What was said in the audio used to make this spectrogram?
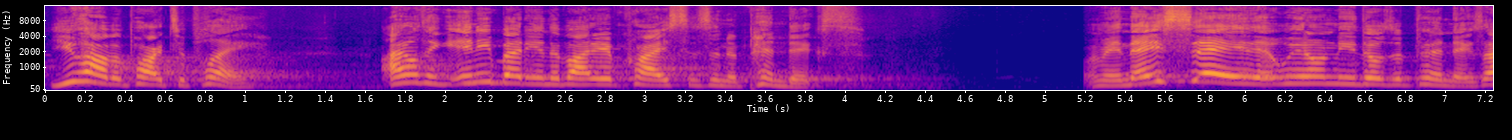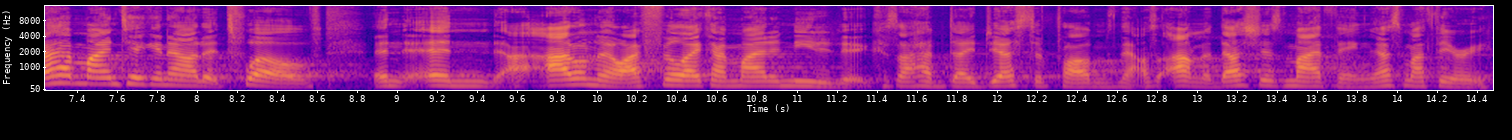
you have a part to play. I don't think anybody in the body of Christ is an appendix. I mean, they say that we don't need those appendix. I had mine taken out at 12, and, and I don't know. I feel like I might have needed it because I have digestive problems now. So I don't know. That's just my thing. That's my theory.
